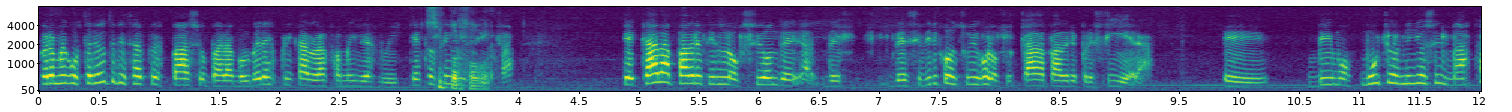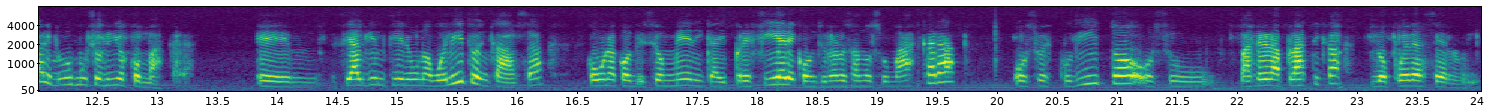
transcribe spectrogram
pero me gustaría utilizar tu espacio para volver a explicar a las familias, Luis, que esto significa que cada padre tiene la opción de, decidir con su hijo lo que cada padre prefiera. Eh, vimos muchos niños sin máscara y vimos muchos niños con máscara. Eh, si alguien tiene un abuelito en casa con una condición médica y prefiere continuar usando su máscara o su escudito o su barrera plástica, lo puede hacer Luis.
